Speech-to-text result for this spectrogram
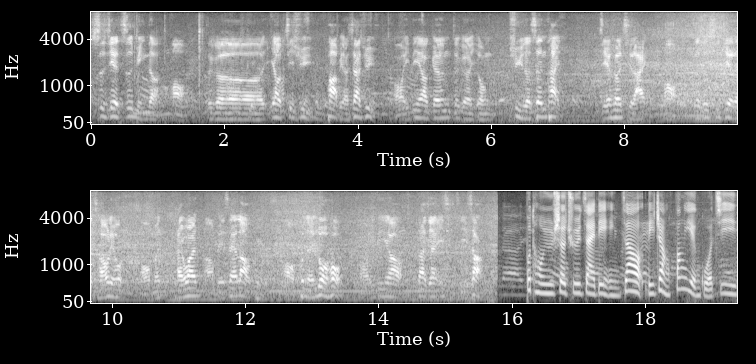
世界知名的哦。这个要继续发表下去哦，一定要跟这个永续的生态结合起来哦，这是世界的潮流。我们台湾啊，美赛绕腿哦，不能落后哦，一定要大家一起提倡。不同于社区在地营造，里长放眼国际，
